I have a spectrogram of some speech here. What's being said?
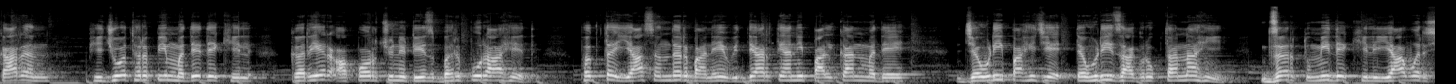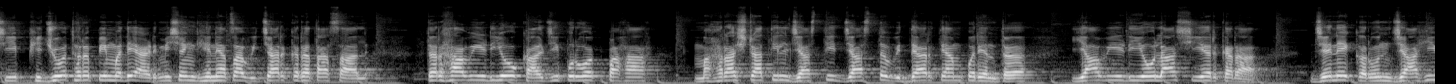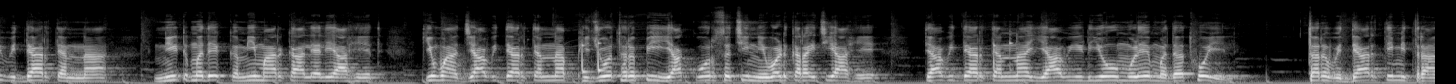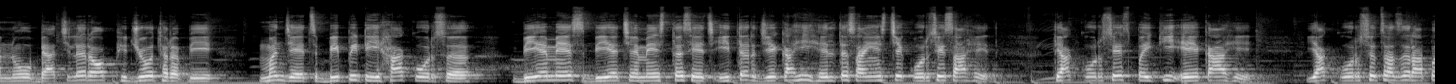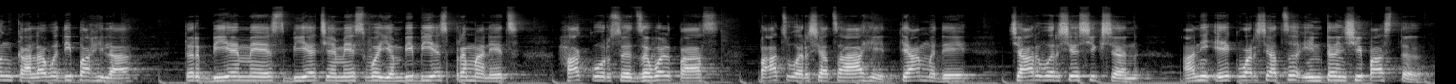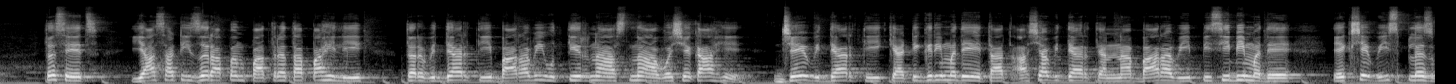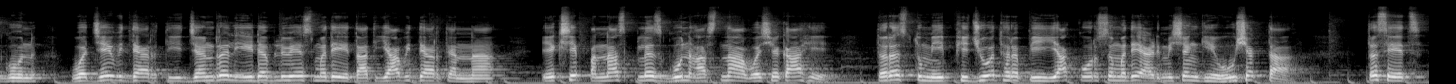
कारण फिजिओथेरपीमध्ये देखील करिअर ऑपॉर्च्युनिटीज भरपूर आहेत. फक्त या संदर्भाने विद्यार्थी आणि पालकांमध्ये जेवढी पाहिजे तेवढी जागरूकता नाही. जर तुम्ही देखील यावर्षी फिजिओथेरपीमध्ये ॲडमिशन घेण्याचा विचार करत असाल तर हा व्हिडिओ काळजीपूर्वक पहा. महाराष्ट्रातील जास्तीत जास्त विद्यार्थ्यांपर्यंत या व्हिडिओला शेअर करा. जेणेकरून ज्याही विद्यार्थ्यांना नीटमध्ये कमी मार्क आलेले आहेत किंवा ज्या विद्यार्थ्यांना फिजिओथेरपी या कोर्सची निवड करायची आहे त्या विद्यार्थ्यांना या व्हिडिओमुळे मदत होईल. तर विद्यार्थी मित्रांनो बॅचलर ऑफ फिजिओथेरपी म्हणजेच बी पी टी हा course B M S B H M S तसेच इतर जे काही हेल्थ सायन्सचे कोर्सेस आहेत त्या कोर्सेसपैकी एक आहे. या कोर्सचा जर आपण कालावधी पाहिला तर B M S B H M S व एम बी बी एस प्रमाणेच हा कोर्स जवळपास पाच वर्षाचा आहे. त्यामध्ये चार वर्ष शिक्षण आणि एक वर्षाचं इंटर्नशिप असतं. तसेच यासाठी जर आपण पात्रता पाहिली तर विद्यार्थी बारावी उत्तीर्ण असणं आवश्यक आहे. जे विद्यार्थी कॅटेगरीमध्ये येतात अशा विद्यार्थ्यांना बारावी पी सी बीमध्ये एकशे वीस प्लस गुण व जे विद्यार्थी जनरल ई डब्ल्यू एसमध्ये येतात या विद्यार्थ्यांना एकशे पन्नास प्लस गुण असणं आवश्यक आहे. तरच तुम्ही फिजिओथेरपी या कोर्समध्ये ॲडमिशन घेऊ शकता. तसेच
